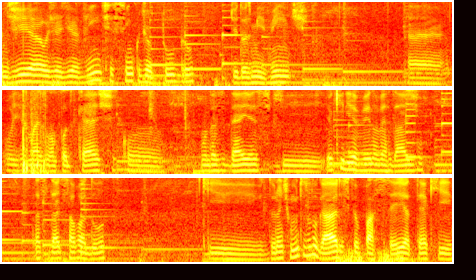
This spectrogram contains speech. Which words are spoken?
dia, hoje é dia 25 de outubro de 2020. É, hoje é mais um podcast com uma das ideias que eu queria ver, na verdade, para a cidade de Salvador. Que durante muitos lugares que eu passei, até aqui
